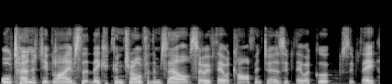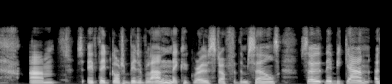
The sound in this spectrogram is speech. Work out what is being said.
alternative lives that they could control for themselves. So if they were carpenters, if they were cooks, if they um, if they'd got a bit of land, they could grow stuff for themselves. So they began a,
